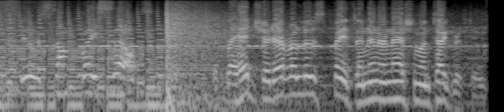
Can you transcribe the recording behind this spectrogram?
to do someplace else. If the head should ever lose faith in international integrity,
